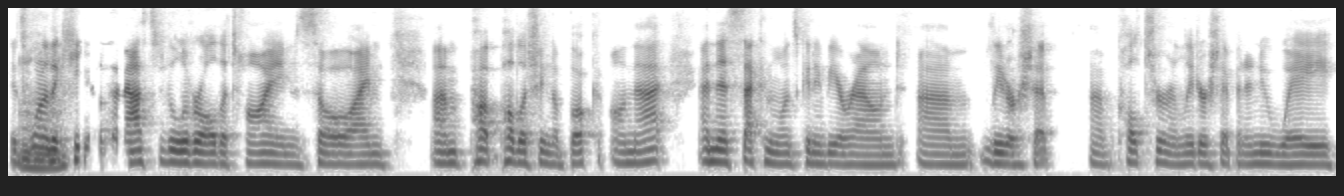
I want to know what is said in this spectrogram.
It's mm-hmm. one of the mm-hmm. keynotes I'm asked to deliver all the time. So I'm I'm pu- publishing a book on that, and the second one's going to be around um, leadership um, culture and leadership in a new way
